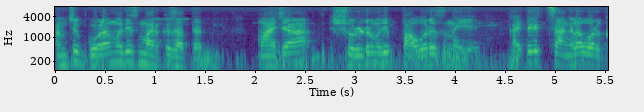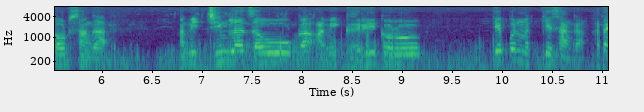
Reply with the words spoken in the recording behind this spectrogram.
आमच्या गोळ्यामध्येच मार्क जातात. माझ्या शोल्डरमध्ये पॉवरच नाही आहे काहीतरी चांगला वर्कआउट सांगा. आम्ही जिमला जाऊ का आम्ही घरी करू? ते पण नक्की सांगा. आता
